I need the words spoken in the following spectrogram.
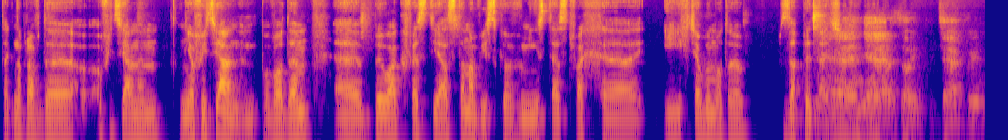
tak naprawdę oficjalnym nieoficjalnym powodem była kwestia stanowisk w ministerstwach i chciałbym o to zapytać. Nie, nie, to, to jakby,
